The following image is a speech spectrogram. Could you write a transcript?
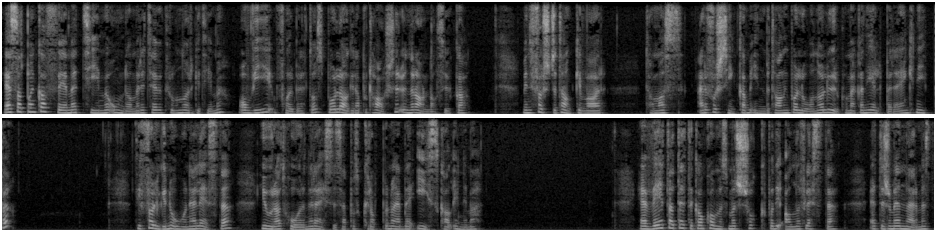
Jeg satt på en kafé med et team med ungdommer i TV Pro Norge-teamet, og vi forberedte oss på å lage rapportasjer under Arendalsuka. Min første tanke var Thomas, er du forsinka med innbetaling på lånet og lurer på om jeg kan hjelpe deg i en knipe? De følgende ordene jeg leste, gjorde at hårene reiste seg på kroppen og jeg ble iskald inni meg. Jeg vet at dette kan komme som et sjokk på de aller fleste, ettersom jeg nærmest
